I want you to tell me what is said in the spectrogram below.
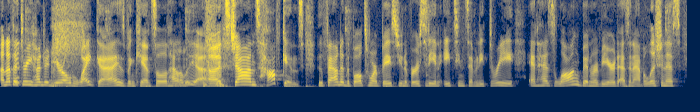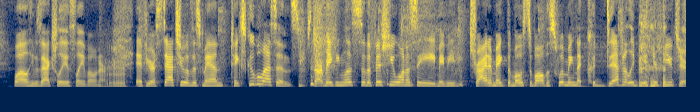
another 300 year old white guy has been canceled. Hallelujah. Uh, it's Johns Hopkins, who founded the Baltimore based university in 1873 and has long been revered as an abolitionist. Well, he was actually a slave owner. If you're a statue of this man, take scuba lessons. Start making lists of the fish you want to see. Maybe try to make the most of all the swimming that could definitely be in your future.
